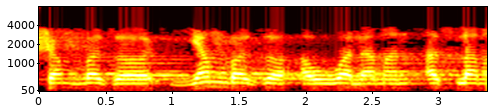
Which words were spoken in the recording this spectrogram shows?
شمبز يمبز اول من اسلم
